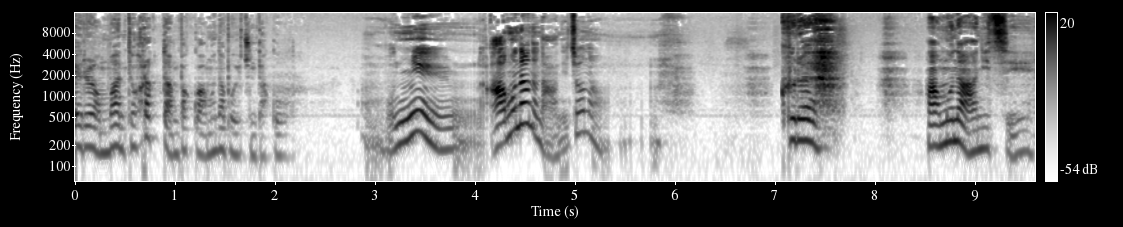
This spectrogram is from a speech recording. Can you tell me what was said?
애를 엄마한테 허락도 안 받고 아무나 보여준다고. 언니, 아무나는 아니잖아. 그래, 아무나 아니지.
